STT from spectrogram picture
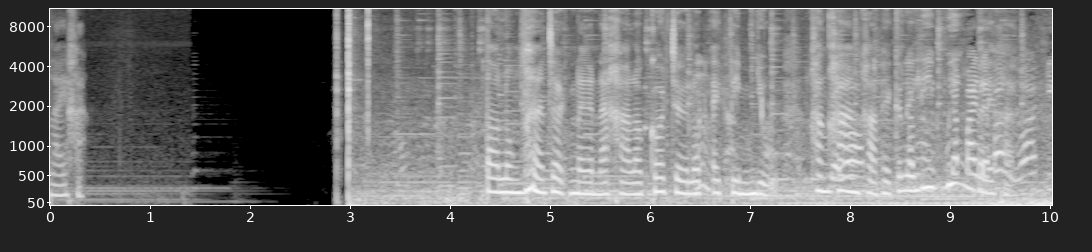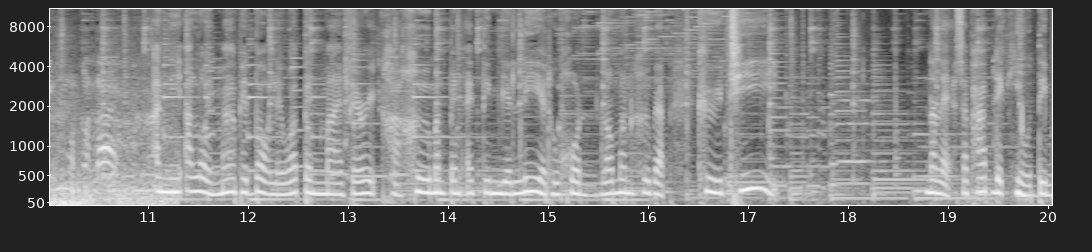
ไลท์ค่ะ ตอนลงมาจากเนินนะคะ แล้วก็เจอรถไอติมอยู่ข้างๆ ค่ะเพชรก็เลยรีบวิ่งไปเลยค่ะกินหมดก่อนได้อันนี้อร่อยมากเพชรบอกเลยว่าเป็น my favorite ค่ะ คือมันเป็นไอติมเยลลี่อะทุกคน แล้วมันคือแบบคือที่ นั่นแหละสภาพเด็กหิวติม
